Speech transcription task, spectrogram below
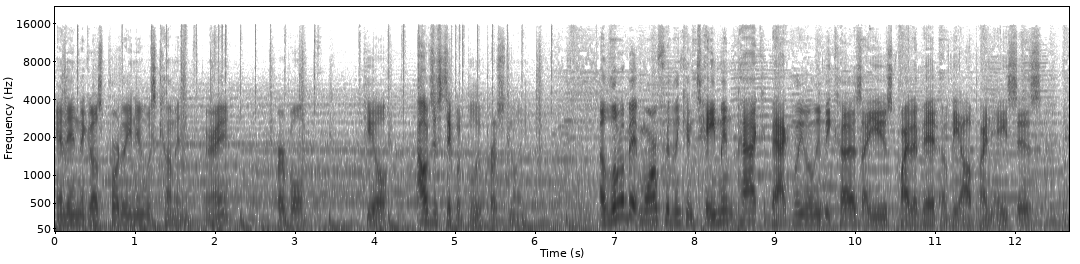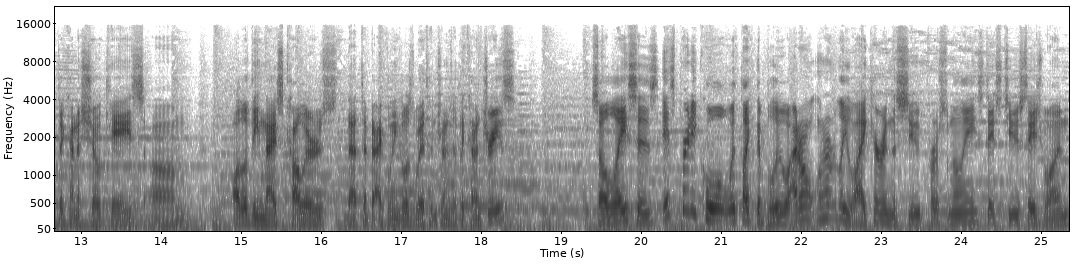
And then the Ghost Portal you knew was coming, alright? Purple, teal. I'll just stick with blue personally. A little bit more for the Containment Pack backbling only because I used quite a bit of the Alpine Aces to kind of showcase um, all of the nice colors that the backbling goes with in terms of the countries. So Laces, it's pretty cool with like the blue. I don't, I don't really like her in the suit personally. Stage 2, Stage 1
